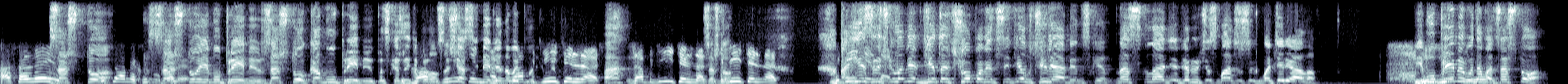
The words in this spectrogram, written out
Остальные за что? За что ему премию? За что? Кому премию? Подскажите, за пожалуйста. Сейчас немедленно выплатим. За бдительность. А? За бдительность. За что? Бдительность. А если человек где-то чоповец сидел в Челябинске на складе горюче-смазочных материалов, ему и премию выдавать за что?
